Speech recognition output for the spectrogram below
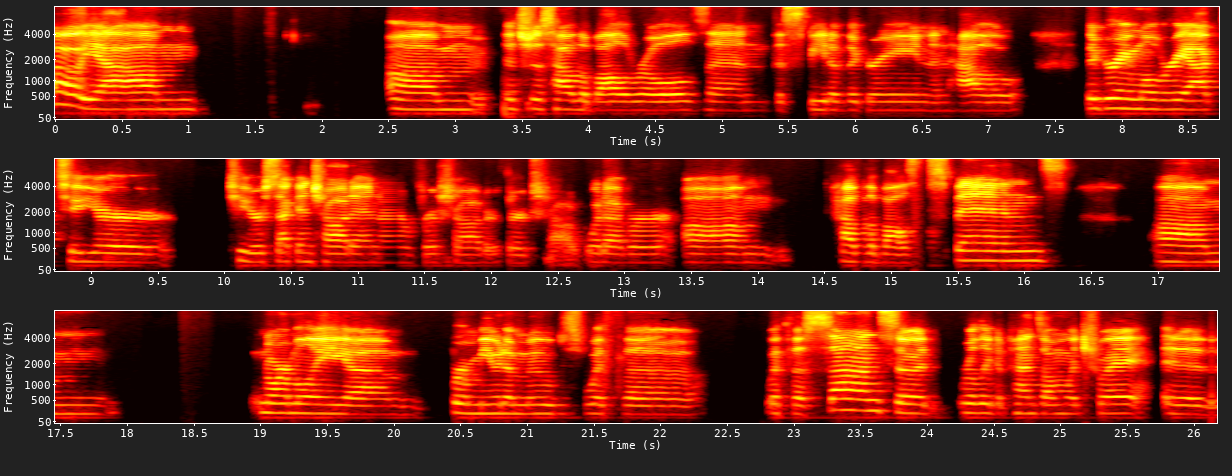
oh yeah um um it's just how the ball rolls and the speed of the green and how the green will react to your to your second shot in or first shot or third shot, whatever. Um, how the ball spins. Um, normally, um, Bermuda moves with the with the sun, so it really depends on which way it,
